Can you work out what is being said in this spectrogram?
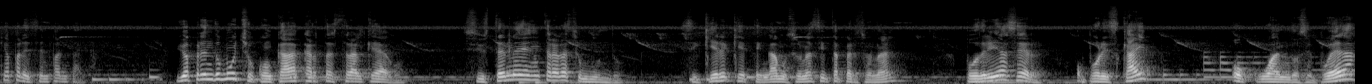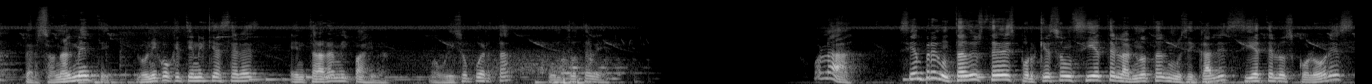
que aparece en pantalla. Yo aprendo mucho con cada carta astral que hago. Si usted me deja entrar a su mundo, si quiere que tengamos una cita personal, podría ser o por Skype o cuando se pueda personalmente. Lo único que tiene que hacer es entrar a mi página, mauriciopuerta.tv. Hola, ¿se han preguntado ustedes por qué son siete las notas musicales, siete los colores,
